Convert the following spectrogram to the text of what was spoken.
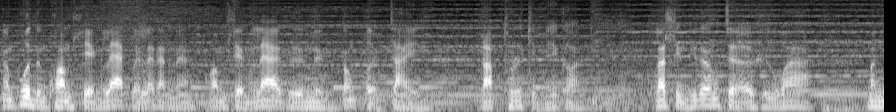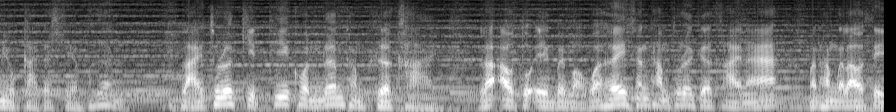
งั้นพูดถึงความเสี่ยงแรกเลยแล้วกันนะ ความเสี่ยงแรกคือหนึ่งต้องเปิดใจรับธุรกิจนี้ก่อน และสิ่งที่ต้องเจอก็คือว่ามันมีโอกาสจะเสียเพื่อน หลายธุรกิจที่คนเริ่มทำเครือข่าย แล้วเอาตัวเองไปบอกว่าเฮ้ยฉันทำธุรกิจเครือข่ายนะมาทำกับเราสิ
